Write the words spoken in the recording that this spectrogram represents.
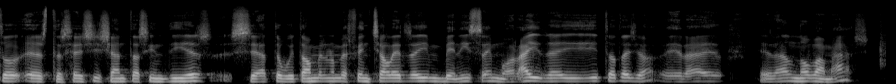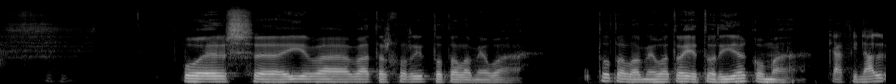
tot, els 365 dies, 7 o 8 homes només fent xalets i en Benissa i Moraire i, i tot això. Era, era el Nova Mas. pues ahir va, va transcorrir tota la meva tota la meva trajectòria com a... Que al final,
